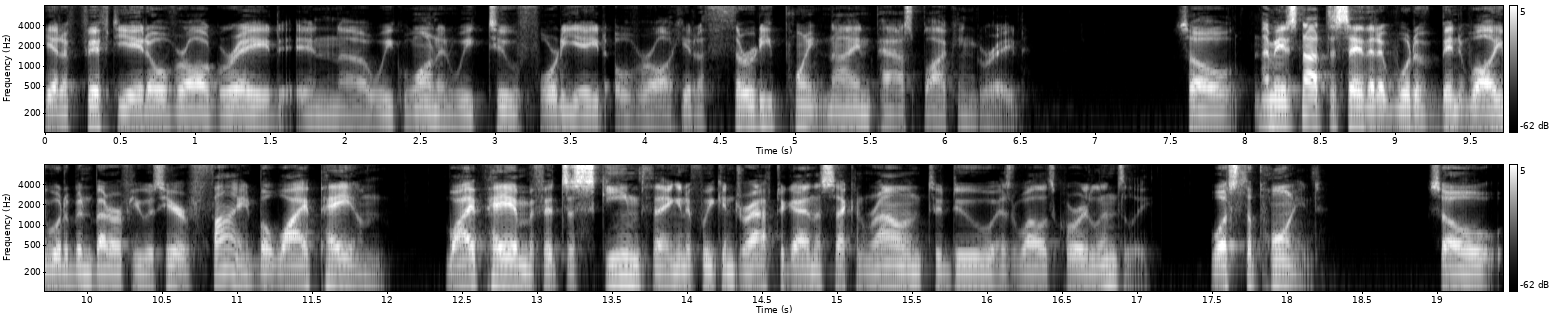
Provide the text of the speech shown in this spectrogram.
He had a 58 overall grade in uh, week one. In week two, 48 overall. He had a 30.9 pass blocking grade. So, I mean, it's not to say that it would have been, well, he would have been better if he was here. Fine, but why pay him? Why pay him if it's a scheme thing and if we can draft a guy in the second round to do as well as Corey Linsley? What's the point? So,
